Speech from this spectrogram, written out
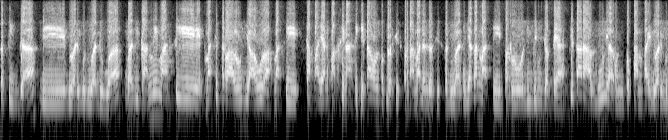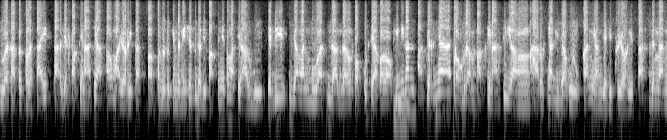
ketiga di 2022, bagi kami masih masih terlalu jauh lah, masih capaian vaksinasi kita untuk dosis pertama dan dosis kedua saja kan masih perlu digenjot ya. Kita ragu ya untuk sampai 2021 selesai target vaksinasi atau mayoritas uh, penduduk Indonesia sudah divaksin itu masih ragu. Jadi jangan buat gagal fokus ya. Kalau hmm. ini kan akhirnya program vaksinasi yang harusnya didahulukan yang jadi prioritas dengan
